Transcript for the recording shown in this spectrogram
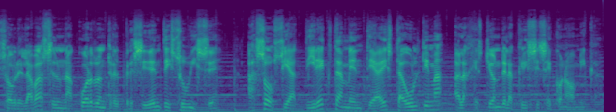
sobre la base de un acuerdo entre el presidente y su vice, asocia directamente a esta última a la gestión de la crisis económica.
